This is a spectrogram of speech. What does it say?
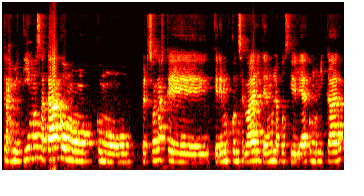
transmitimos acá como, como personas que queremos conservar y tenemos la posibilidad de comunicar,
